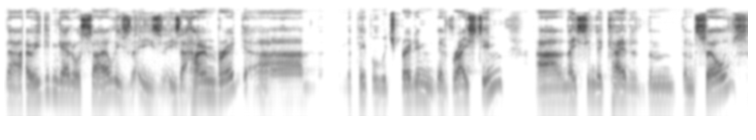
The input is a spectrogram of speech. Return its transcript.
No, he didn't go to a sale. He's he's he's a homebred. Um, the people which bred him, they've raced him. Um, they syndicated them themselves,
